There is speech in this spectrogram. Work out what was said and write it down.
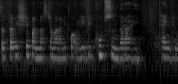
सत्तावीसशे पन्नासच्या मानाने क्वालिटी खूप सुंदर आहे. थँक्यू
